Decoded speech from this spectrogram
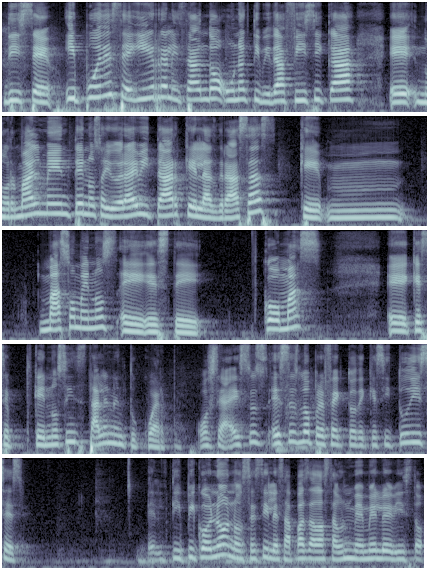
Dice, y puedes seguir realizando una actividad física eh, normalmente, nos ayudará a evitar que las grasas que mm, más o menos eh, este, comas, eh, que, se, que no se instalen en tu cuerpo. O sea, eso es, eso es lo perfecto, de que si tú dices, el típico no, no sé si les ha pasado, hasta un meme lo he visto.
